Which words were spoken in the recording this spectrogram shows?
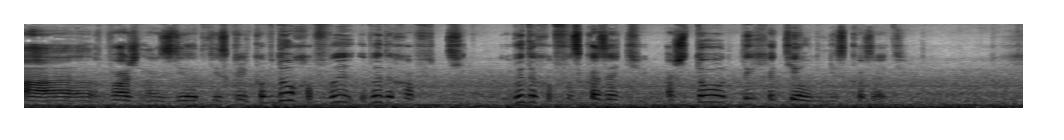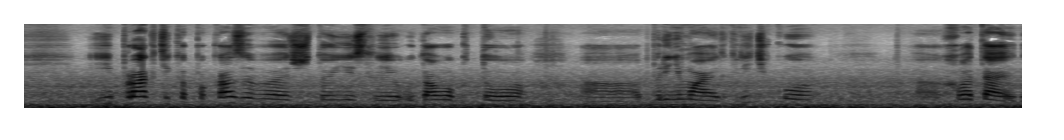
а, важно сделать несколько вдохов, вы, выдохов, выдохов и сказать, а что ты хотел мне сказать? И практика показывает, что если у того, кто а, принимает критику, а, хватает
